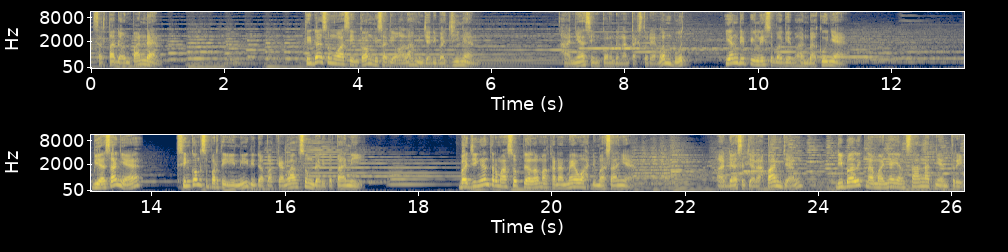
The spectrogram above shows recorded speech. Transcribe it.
serta daun pandan. Tidak semua singkong bisa diolah menjadi bajingan hanya singkong dengan tekstur yang lembut yang dipilih sebagai bahan bakunya. Biasanya, singkong seperti ini didapatkan langsung dari petani. Bajingan termasuk dalam makanan mewah di masanya. Ada sejarah panjang di balik namanya yang sangat nyentrik.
